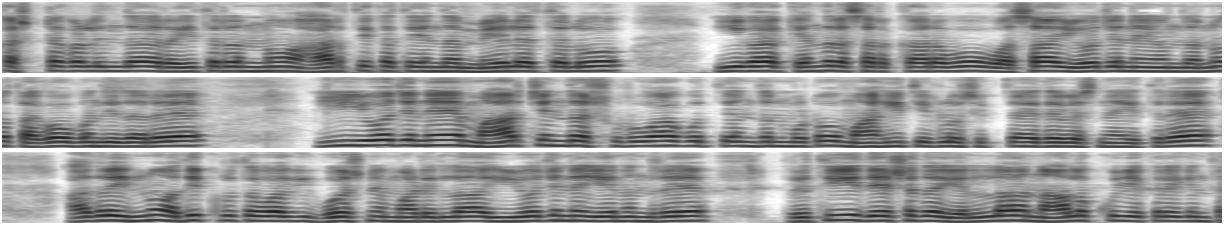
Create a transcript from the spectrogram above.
ಕಷ್ಟಗಳಿಂದ ರೈತರನ್ನು ಆರ್ಥಿಕತೆಯಿಂದ ಮೇಲೆತ್ತಲು ಈಗ ಕೇಂದ್ರ ಸರ್ಕಾರವು ಹೊಸ ಯೋಜನೆಯೊಂದನ್ನು ತಗೊಬಂದಿದ್ದಾರೆ ಈ ಯೋಜನೆ ಮಾರ್ಚಿಂದ ಶುರುವಾಗುತ್ತೆ ಅಂತಂದ್ಬಿಟ್ಟು ಮಾಹಿತಿಗಳು ಸಿಗ್ತಾ ಇದ್ದಾವೆ ಸ್ನೇಹಿತರೆ. ಆದರೆ ಇನ್ನೂ ಅಧಿಕೃತವಾಗಿ ಘೋಷಣೆ ಮಾಡಿಲ್ಲ. ಈ ಯೋಜನೆ ಏನಂದರೆ ಪ್ರತಿ ದೇಶದ ಎಲ್ಲ ನಾಲ್ಕು ಎಕರೆಗಿಂತ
